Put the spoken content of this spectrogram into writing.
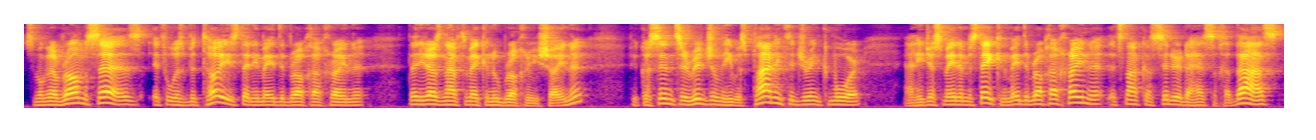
So Magen Avraham says, if it was betois that he made the bracha achrayna, then he doesn't have to make a new bracha rishayna, because since originally he was planning to drink more, and he just made a mistake and made the bracha achrayna, it's not considered a hesach hadas,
